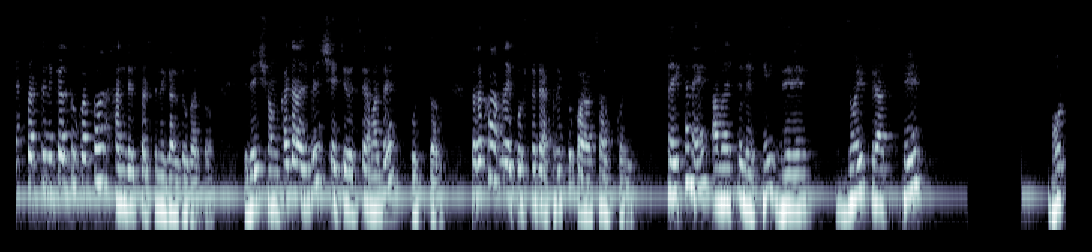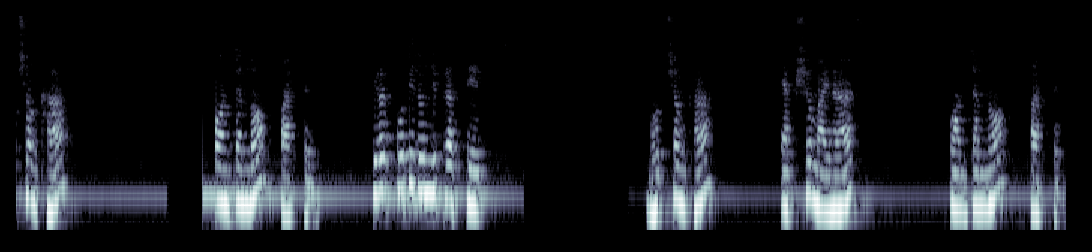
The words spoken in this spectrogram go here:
এক পার্সেন্ট ইকাল টু কত? আর হান্ড্রেড পার্সেন্ট ইকাল টু কত? যে সংখ্যাটা আসবে, সেটি হচ্ছে আমাদের উত্তর। তো দেখো, আমরা এই প্রশ্নটা এখন একটু করা সলভ করি। তো এখানে আমরা একটু লিখি যে জয়ী প্রার্থীর ভোট সংখ্যা পঞ্চান্ন পার্সেন্ট। এবার প্রতিদ্বন্দ্বী প্রার্থীর ভোট সংখ্যা একশো মাইনাস পঞ্চান্ন পার্সেন্ট।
